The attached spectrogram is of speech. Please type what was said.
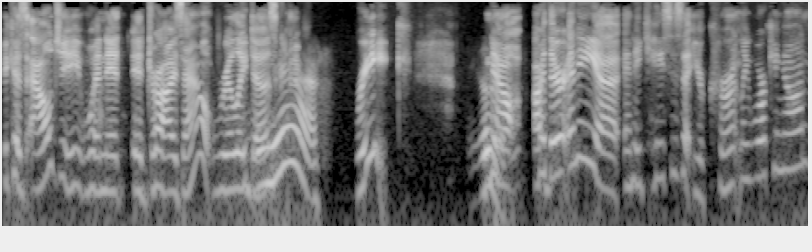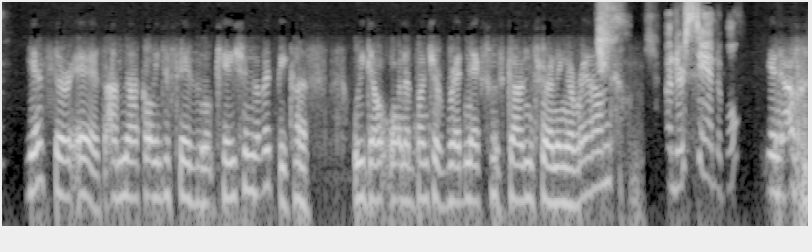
because algae, when it, it dries out, really does kind of yeah. reek. Now, are there any uh, any cases that you're currently working on? Yes, there is. I'm not going to say the location of it because we don't want a bunch of rednecks with guns running around. Understandable. you know.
